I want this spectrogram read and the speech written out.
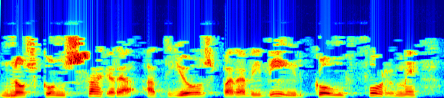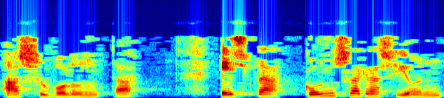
nos consagra a Dios para vivir conforme a su voluntad. Esta consagración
